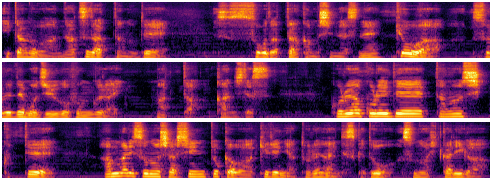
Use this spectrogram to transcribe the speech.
いたのは夏だったので、そうだったのかもしれないですね。今日はそれでも15分ぐらい待った感じです。これはこれで楽しくて、あんまりその写真とかは綺麗には撮れないんですけど、その光が、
